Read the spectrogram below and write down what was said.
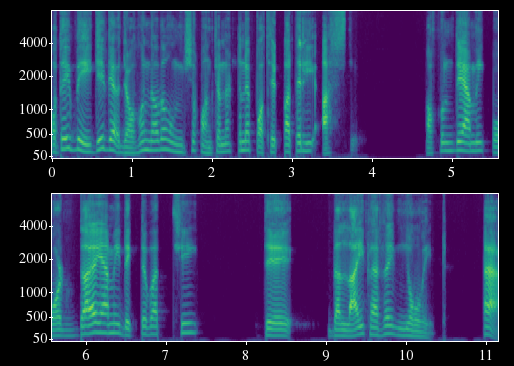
অতএব এই যে যখন ধরো উনিশশো পঞ্চান্ন সালে পথের পাতারি আসছে, তখন যে আমি পর্দায় আমি দেখতে পাচ্ছি যে the life have I know it হ্যাঁ।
